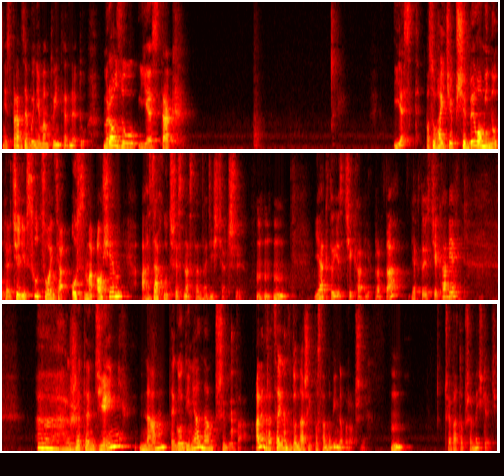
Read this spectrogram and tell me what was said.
Nie sprawdzę, bo nie mam tu internetu. Mrozu jest tak. Jest. Posłuchajcie, przybyło minutę, czyli wschód słońca 8.08, a zachód 16.23. Jak to jest ciekawie, prawda? Jak to jest ciekawie? Że ten dzień nam, tego dnia nam przybywa. Ale wracając do naszych postanowień noworocznych. Hmm, trzeba to przemyśleć.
